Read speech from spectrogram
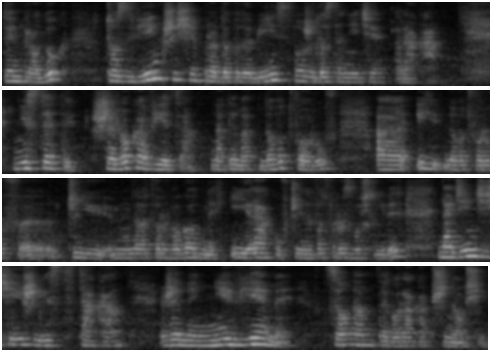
ten produkt, to zwiększy się prawdopodobieństwo, że dostaniecie raka. Niestety, szeroka wiedza na temat nowotworów i nowotworów, e, czyli nowotworów ogodnych i raków, czyli nowotworów złośliwych, na dzień dzisiejszy jest taka, że my nie wiemy, co nam tego raka przynosi.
